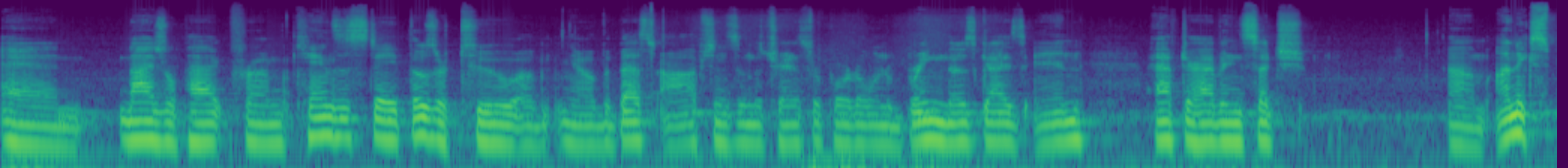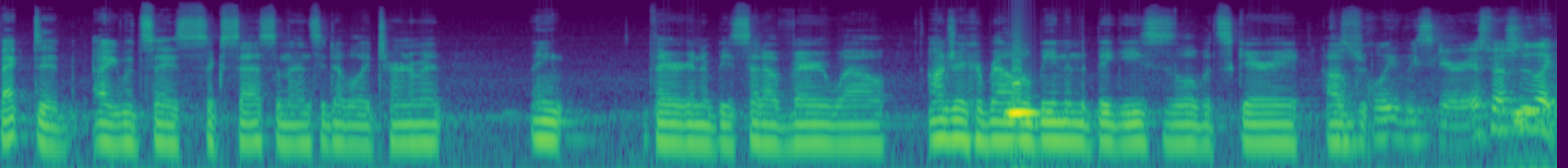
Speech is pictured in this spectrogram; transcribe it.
and Nijel Pack from Kansas State. Those are two of you know the best options in the transfer portal, and to bring those guys in after having such um, unexpected, I would say, success in the NCAA tournament. I think they're going to be set up very well. Andre Curbelo being in the Big East is a little bit scary. I was completely scary, especially like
